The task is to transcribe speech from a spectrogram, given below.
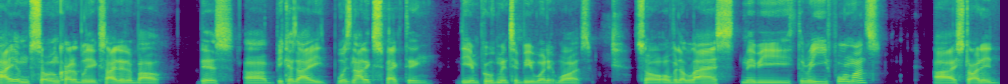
I am so incredibly excited about this uh, because I was not expecting the improvement to be what it was. So, over the last maybe three, four months, I started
